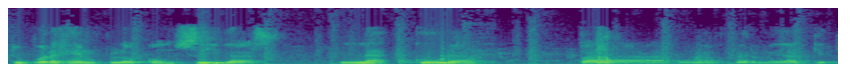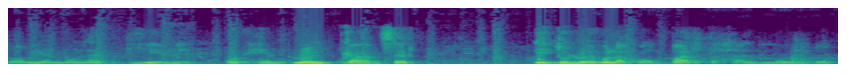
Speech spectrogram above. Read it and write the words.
tú, por ejemplo, consigas la cura para una enfermedad que todavía no la tiene, por ejemplo el cáncer, y tú luego la compartas al mundo.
